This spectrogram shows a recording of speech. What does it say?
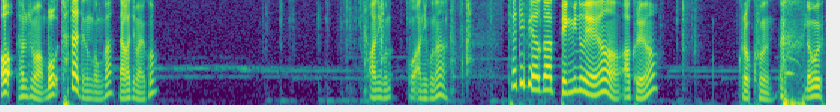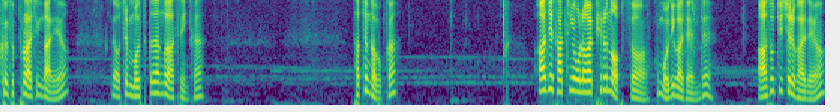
어, 잠시만. 뭐 찾아야 되는 건가? 나가지 말고? 아니구나. 어, 아니구나. 테디베어가 백민호예요. 아, 그래요? 그렇군. 너무 큰 스프로 하신 거 아니에요? 근데 어차피 뭐 끝난 거 같으니까. 4층 가볼까? 아직 4층에 올라갈 필요는 없어. 그럼 어디 가야 되는데? 아, 속지치를 가야 돼요?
